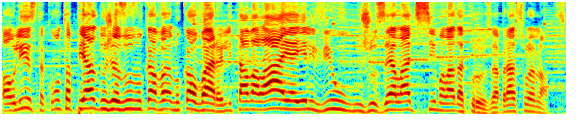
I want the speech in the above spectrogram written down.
Paulista, conta a piada do Jesus no, Calvário. Ele tava lá e aí ele viu o José lá de cima, lá da cruz. Abraço, Florianópolis.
